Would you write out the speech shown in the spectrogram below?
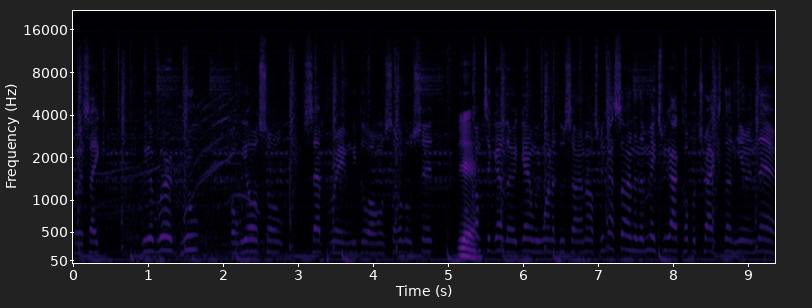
So it's like we're we're a group, but we also separate and we do our own solo shit. Yeah. Come together again. We want to do something else. We got something in the mix. We got a couple tracks done here and there,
